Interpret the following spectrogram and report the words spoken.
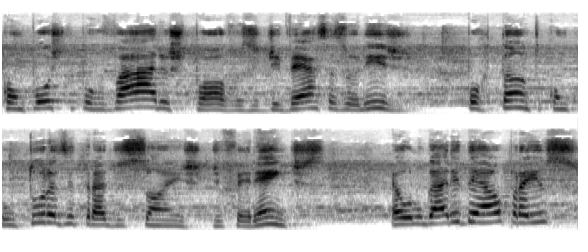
composto por vários povos de diversas origens, portanto, com culturas e tradições diferentes, é o lugar ideal para isso.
